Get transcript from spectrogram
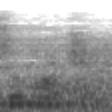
so much.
